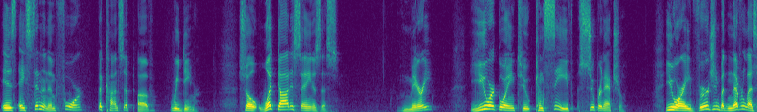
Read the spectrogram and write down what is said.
is a synonym for the concept of Redeemer. So, what God is saying is this Mary, you are going to conceive supernaturally. You are a virgin, but nevertheless,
